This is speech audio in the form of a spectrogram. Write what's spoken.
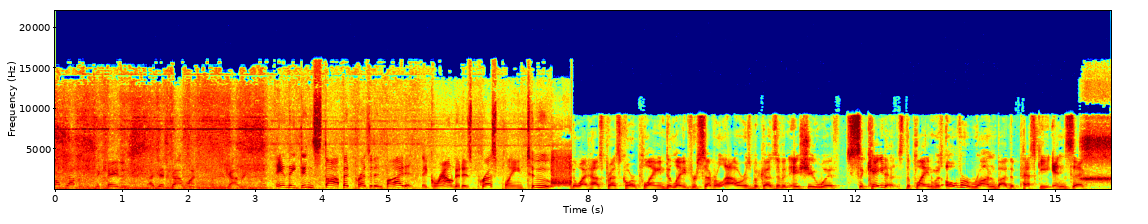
On top of the cicadas. I just got one. It got me. And they didn't stop at President Biden. They grounded his press plane, too. The White House press corps plane delayed for several hours because of an issue with cicadas. The plane was overrun by the pesky insects.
